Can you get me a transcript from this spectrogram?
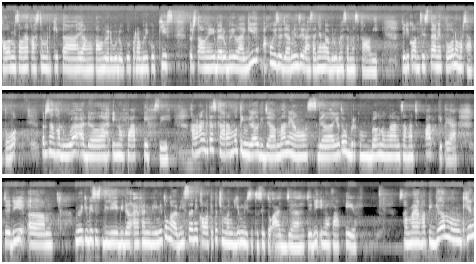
kalau misalnya customer kita yang tahun 2020 pernah beli cookies terus tahun ini baru beli lagi aku bisa jamin sih rasanya nggak berubah sama sekali jadi konsisten itu nomor satu Terus yang kedua adalah inovatif sih. Karena kan kita sekarang tuh tinggal di zaman yang segalanya tuh berkembang dengan sangat cepat gitu ya. Jadi em, memiliki bisnis di bidang F&B ini tuh nggak bisa nih kalau kita cuma diem di situ-situ aja. Jadi inovatif. Sama yang ketiga mungkin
